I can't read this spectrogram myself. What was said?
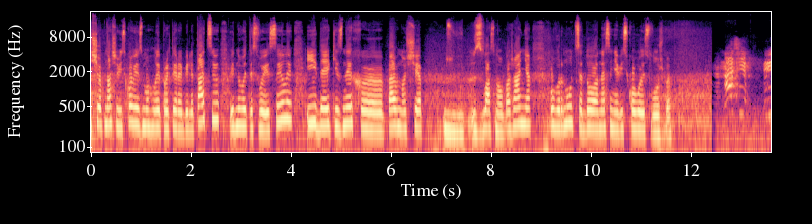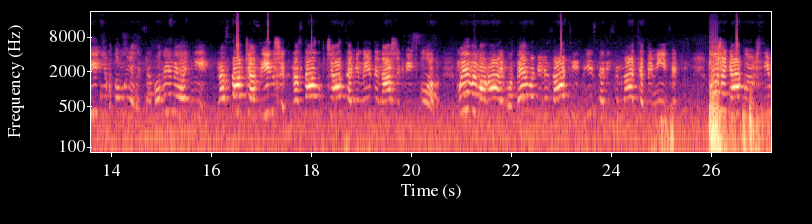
Щоб наші військові змогли пройти реабілітацію, відновити свої сили, і деякі з них, певно, ще з- власного бажання повернуться до несення військової служби. Наші рідні втомилися, вони не одні. Настав час інших, настав час замінити наших військових. Ми вимагаємо демобілізації після 18 місяців. Дуже дякую всім,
